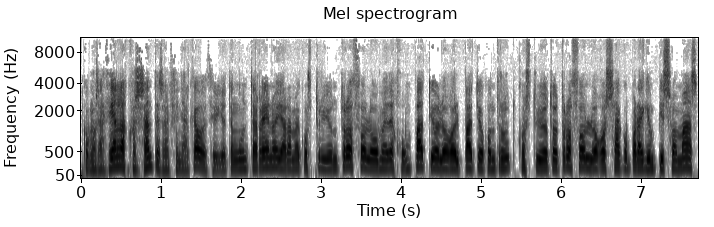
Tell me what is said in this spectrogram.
como se hacían las cosas antes, al fin y al cabo. Es decir, yo tengo un terreno y ahora me construyo un trozo, luego me dejo un patio, luego el patio construyo otro trozo, luego saco por aquí un piso más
